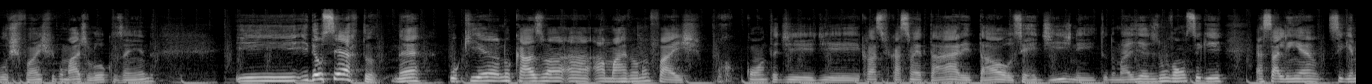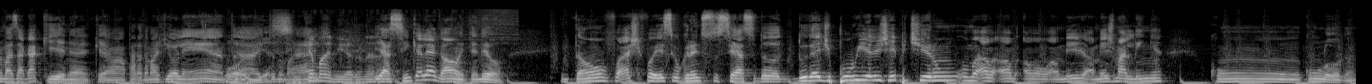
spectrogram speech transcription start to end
os fãs ficam mais loucos ainda. E, e deu certo, né? O que, no caso, a, a Marvel não faz, por conta de, de classificação etária e tal, ser Disney e tudo mais, e eles não vão seguir essa linha seguindo mais HQ, né? Que é uma parada mais violenta Pô, e, e tudo assim mais. que é maneiro, né? E assim que é legal, entendeu? Então, acho que foi esse o grande sucesso do, do Deadpool e eles repetiram a, a- a mesma linha com, com o Logan.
